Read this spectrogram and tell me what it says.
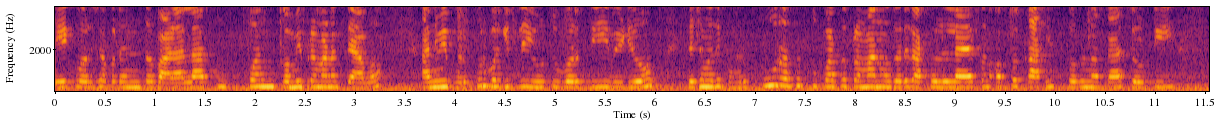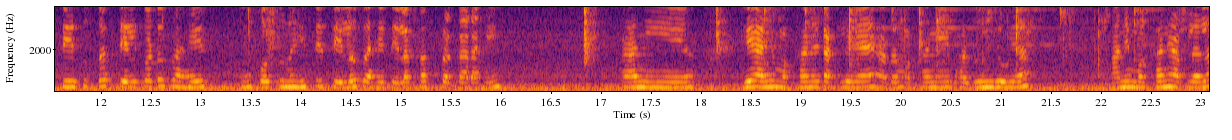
एक वर्षापर्यंत बाळाला तूप पण कमी प्रमाणात द्यावं. आणि मी भरपूर बघितले यूट्यूबवरती व्हिडिओ. त्याच्यामध्ये भरपूर असं तुपाचं प्रमाण वगैरे दाखवलेलं आहे. पण असं काहीच करू नका. शेवटी ते सुद्धा तेलकटच आहे. तूप असूनही ते तेलच आहे. तेलाचाच प्रकार आहे. आणि हे आहे मखाने टाकलेले आहे. आता मखाने भाजून घेऊया. आणि मखाने आपल्याला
